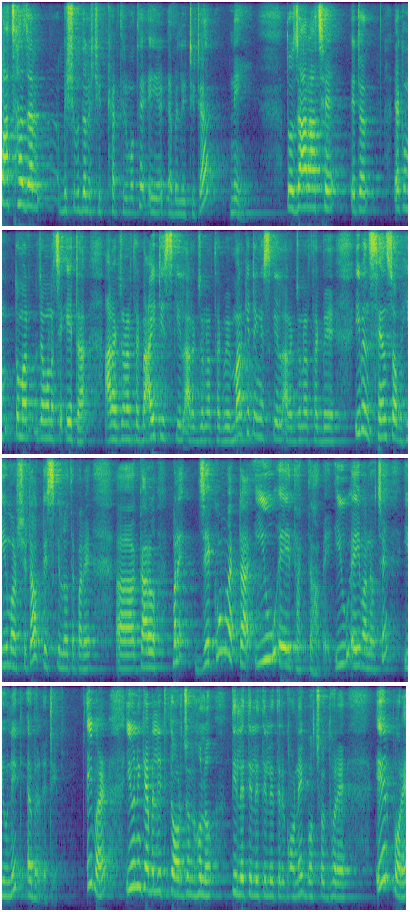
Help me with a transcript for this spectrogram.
পাঁচ হাজার বিশ্ববিদ্যালয়ের শিক্ষার্থীর মধ্যে এই অ্যাবিলিটিটা নেই। তো যার আছে, এটা এরকম তোমার যেমন আছে এটা, আরেকজনের থাকবে আইটি স্কিল আরেকজনের থাকবে মার্কেটিং স্কিল আরেকজনের থাকবে ইভেন সেন্স অফ হিউমার সেটাও একটা স্কিল হতে পারে। কারও মানে যে কোনো একটা ইউএ থাকতে হবে। ইউএ মানে হচ্ছে ইউনিক অ্যাবিলিটি এইবার ইউনিক অ্যাবিলিটি তো অর্জন হলো তিলে তিলে তিলে তিলে অনেক বছর ধরে। এরপরে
